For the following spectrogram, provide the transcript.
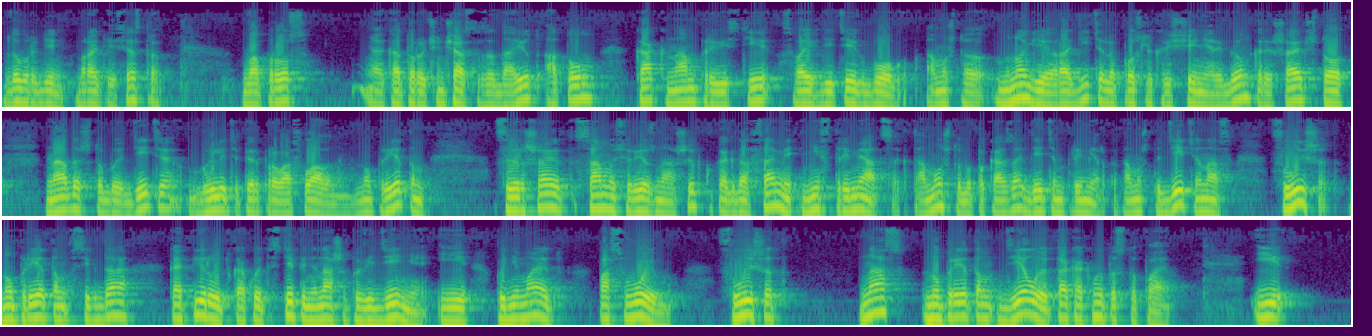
Добрый день, братья и сестры. Вопрос, э, который очень часто задают, о том, как нам привести своих детей к Богу. Потому что многие родители после крещения ребенка решают, что надо, чтобы дети были теперь православными. Но при этом совершают самую серьезную ошибку, когда сами не стремятся к тому, чтобы показать детям пример. Потому что дети нас слышат, но при этом всегда копируют в какой-то степени наше поведение и понимают по-своему, слышат нас, но при этом делают так, как мы поступаем. И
